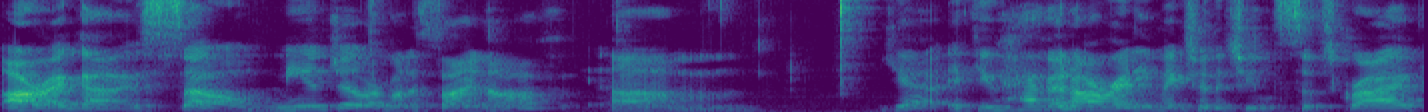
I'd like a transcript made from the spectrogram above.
All right, guys. So me and Joe are going to sign off. Um, yeah, if you haven't already, make sure that you subscribe,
